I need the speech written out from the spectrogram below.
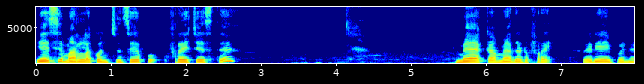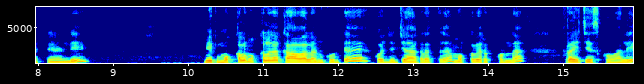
వేసి మరలా కొంచెం సేపు ఫ్రై చేస్తే మేక మెదడు ఫ్రై రెడీ అయిపోయినట్టేనండి. మీకు ముక్కలు ముక్కలుగా కావాలనుకుంటే కొంచెం జాగ్రత్తగా ముక్క విరగకుండా ఫ్రై చేసుకోవాలి.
